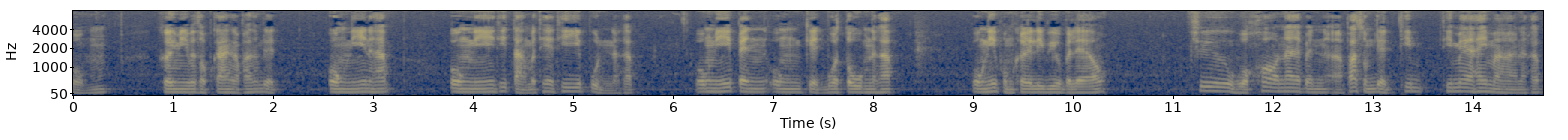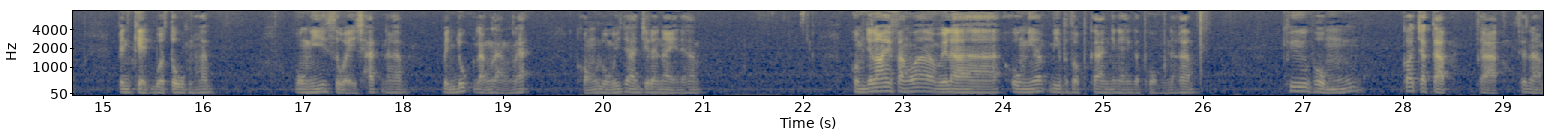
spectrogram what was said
ผมเคยมีประสบการณ์กับพระสมเด็จองค์นี้นะครับ องค์นี้ที่ต่างประเทศที่ญี่ปุ่นนะครับ องค์นี้เป็นองค์เกตบัวตูมนะครับ องค์นี้ผมเคยรีวิวไปแล้ว ชื่อหัวข้อน่าจะเป็นพระสมเด็จที่ที่แม่ให้มานะครับ เป็นเกตบัวตูมนะครับ องค์นี้สวยชัดนะครับ เป็นยุคหลังๆแล้ว ของหลวงวิจารณ์เจรไนยนะครับ ผมจะเล่าให้ฟังว่าเวลาองค์นี้มีประสบการณ์ยังไงกับผมนะครับ คือผมก็จะกลับจากสนาม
